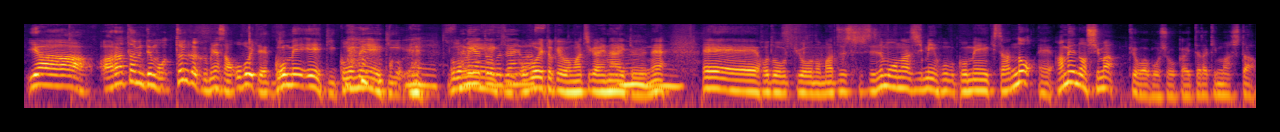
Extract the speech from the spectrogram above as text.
いやー改めてもとにかく皆さん覚えて五名駅五名駅。名駅。五名駅。覚えとけば間違いないというね、うんえー歩道橋の貧しさでもおなじみ五名駅さんの、えー雨の島今日はご紹介いただきました。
